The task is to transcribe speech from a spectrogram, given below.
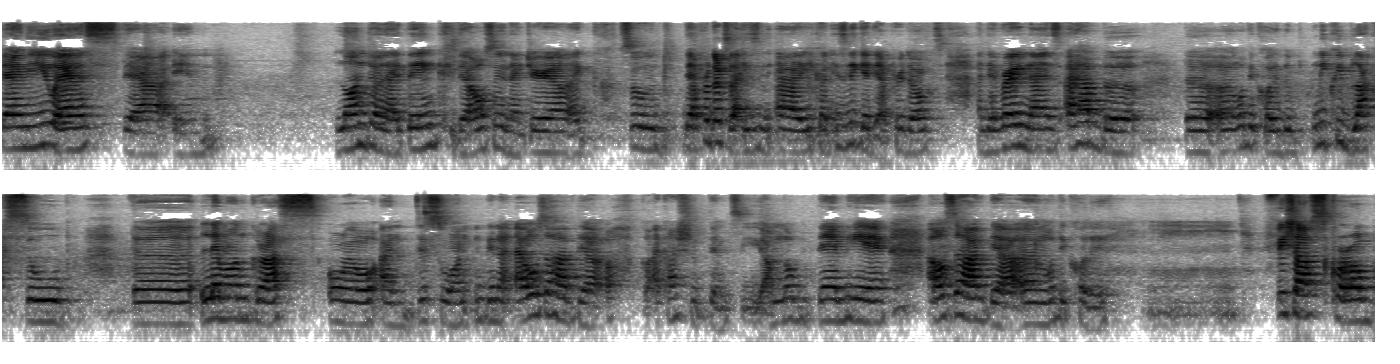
they're in the US, they're in London, I think. They're also in Nigeria. Like so, their products are easily uh, you can easily get their products, and they're very nice. I have the the uh, what they call it, the liquid black soap, the lemongrass oil, and this one. And then I also have their oh god, I can't show them to you. I'm not with them here. I also have their um, what do they call it, mm, facial scrub.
